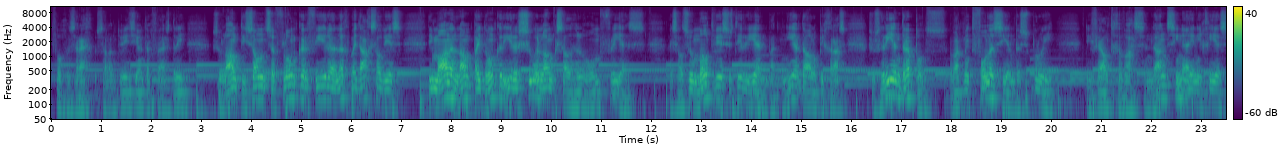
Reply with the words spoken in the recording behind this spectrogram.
volgens reg Psalm 72 vers 3 Solank die son se flonker vure lig by dag sal wees die maan en lamp by donker ure so lank sal hulle hom vrees. Hy sal so mild wees soos die reën wat neerdal op die gras soos reendruppels wat met volle seën besproei. Die veld gewas en dan sien hy in die gees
